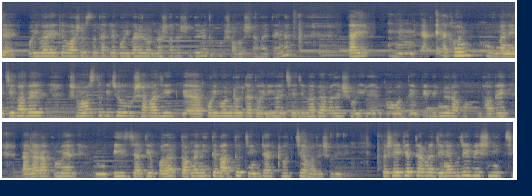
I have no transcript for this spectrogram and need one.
যায়। পরিবারের কেউ অসুস্থ থাকলে পরিবারের অন্য সদস্যদেরও তো খুব সমস্যা হয়, তাই না? তাই এখন মানে যেভাবে সমস্ত কিছু সামাজিক পরিমণ্ডলটা তৈরি হয়েছে, যেভাবে আমাদের শরীরের মধ্যে বিভিন্ন রকম ভাবে নানা রকমের বীজ জাতীয় পদার্থ আমরা নিতে বাধ্য হচ্ছি হচ্ছে আমাদের শরীরে। তো সেই ক্ষেত্রে আমরা জেনে বুঝেই বিষ নিচ্ছি।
